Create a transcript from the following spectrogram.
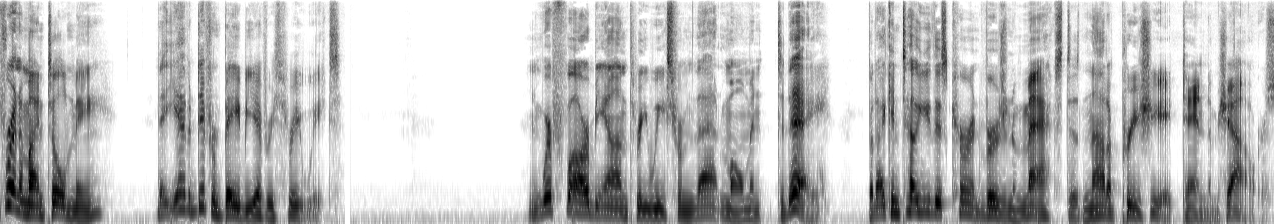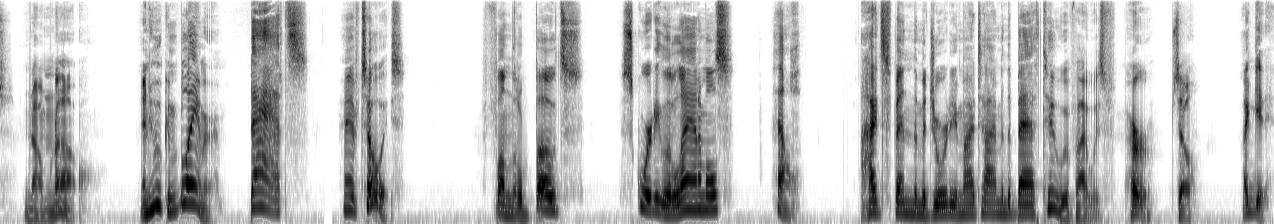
friend of mine told me that you have a different baby every three weeks. And we're far beyond three weeks from that moment today, but I can tell you this current version of Max does not appreciate tandem showers. No, no. And who can blame her? Baths have toys. Fun little boats, squirty little animals. Hell, I'd spend the majority of my time in the bath too if I was her, so I get it.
